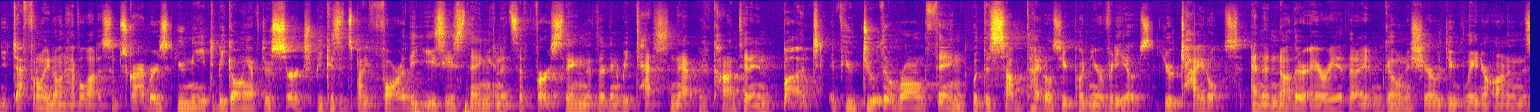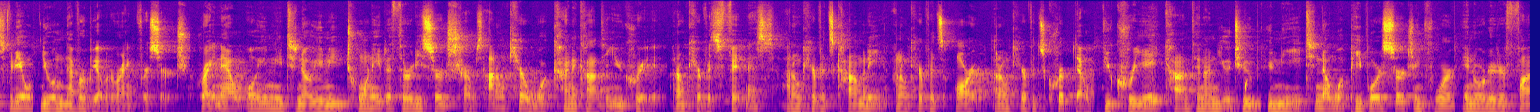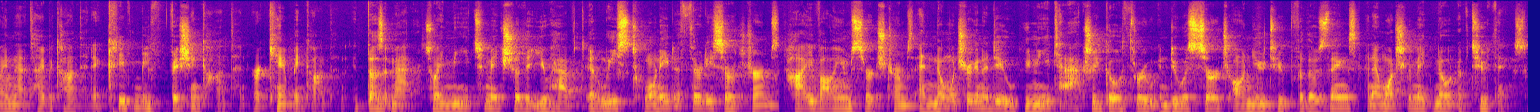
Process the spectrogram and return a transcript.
you definitely don't have a lot of subscribers, you need to be going after search because it's by far the easiest thing and it's the first thing that they're gonna be testing out your content in. But if you do the wrong thing with the subtitles you put in your videos, your titles, and another area that I'm going to share with you later on in this video, you will never be able to rank for search. Right now, all you need to know, you need 20 to 30 search terms. I don't care what kind of content you create. I don't care if it's fitness, I don't care if it's comedy, I don't care if it's art, I don't care if it's crypto. If you create content on YouTube, YouTube, you need to know what people are searching for in order to find that type of content. It could even be fishing content or camping content. It doesn't matter. So I need to make sure that you have at least 20 to 30 search terms, high volume search terms, and know what you're gonna do. You need to actually go through and do a search on YouTube for those things. And I want you to make note of two things.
